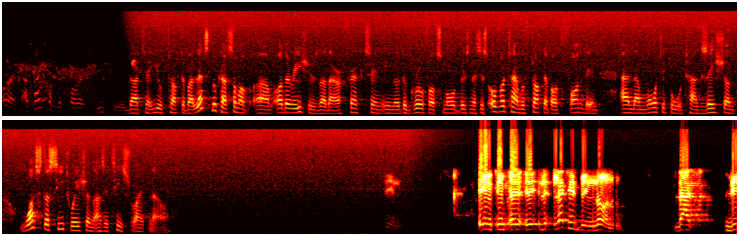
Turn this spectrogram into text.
All right. Aside from the forex issue that uh, you've talked about, let's look at some of um, other issues that are affecting, you know, the growth of small businesses. Over time, we've talked about funding and uh, multiple taxation. What's the situation as it is right now? If, if, uh, let it be known that the,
